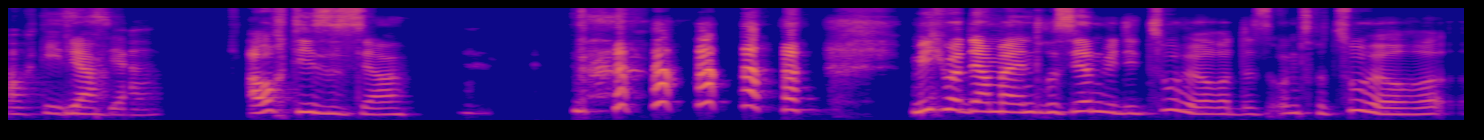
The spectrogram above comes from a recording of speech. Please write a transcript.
Auch dieses ja, Jahr. Auch dieses Jahr. mich würde ja mal interessieren, wie die Zuhörer, das, unsere Zuhörer,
